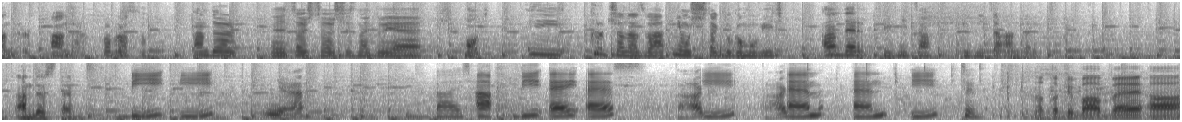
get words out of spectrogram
under. Under, po prostu. Under, e, coś, co się znajduje pod. I krótsza nazwa, nie musisz tak długo mówić. Under, piwnica, piwnica under. Understand. B, E, Nie. bas, a, B, A, S, Tak. E, Tak. M, N, I, T. No to chyba B, A,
